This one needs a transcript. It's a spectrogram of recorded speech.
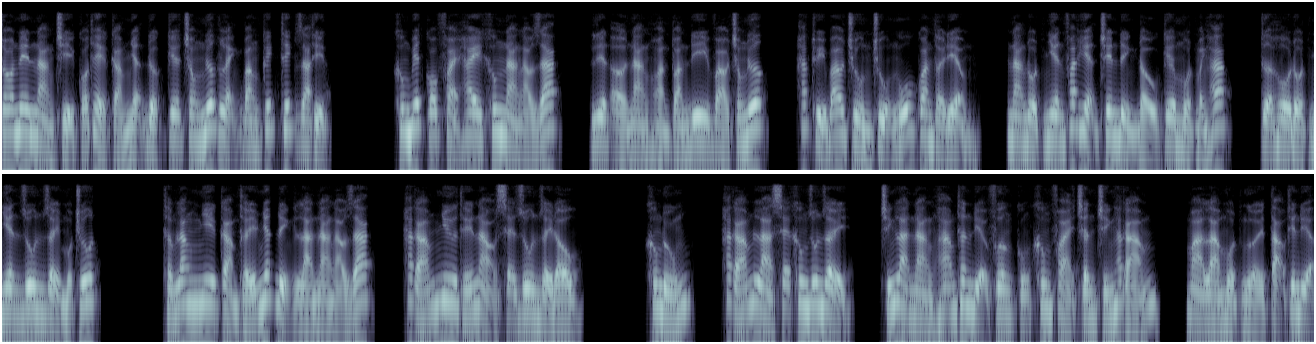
cho nên nàng chỉ có thể cảm nhận được kia trong nước lạnh băng kích thích ra thịt. Không biết có phải hay không nàng ảo giác, liền ở nàng hoàn toàn đi vào trong nước, hắc thủy bao trùm trụ ngũ quan thời điểm, nàng đột nhiên phát hiện trên đỉnh đầu kia một mảnh hắc, tựa hồ đột nhiên run rẩy một chút. Thẩm Lăng Nhi cảm thấy nhất định là nàng ảo giác, hắc ám như thế nào sẽ run rẩy đâu. Không đúng, hắc ám là sẽ không run rẩy, chính là nàng ham thân địa phương cũng không phải chân chính hắc ám, mà là một người tạo thiên địa.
